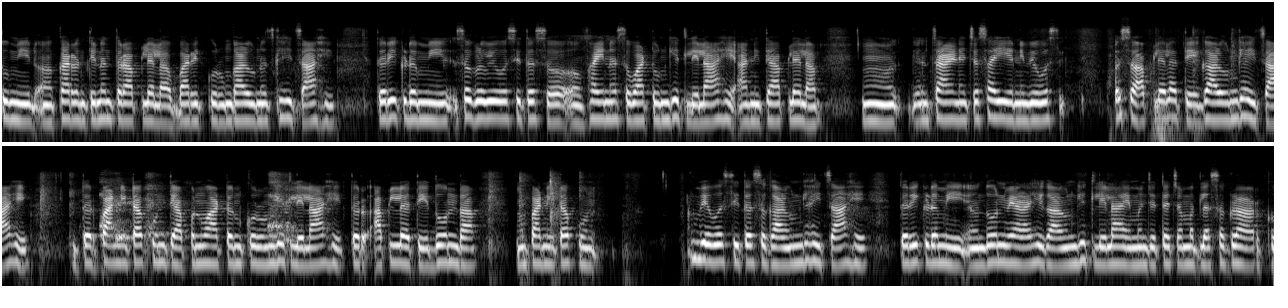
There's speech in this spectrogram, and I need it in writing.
तुम्ही कारण ते नंतर आपल्याला बारीक करून गाळूनच घ्यायचं आहे. तर इकडं मी सगळं व्यवस्थित असं फाईन असं वाटून घेतलेलं आहे आणि ते आपल्याला चाळण्याच्या साह्याने व्यवस्थित असं आपल्याला ते गाळून घ्यायचं आहे. तर पाणी टाकून ते आपण वाटण करून घेतलेलं आहे. तर आपल्याला ते दोनदा पाणी टाकून व्यवस्थित असं गाळून घ्यायचं आहे. तर इकडं मी दोन वेळा हे गाळून घेतलेलं आहे. म्हणजे त्याच्यामधला सगळा अर्क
